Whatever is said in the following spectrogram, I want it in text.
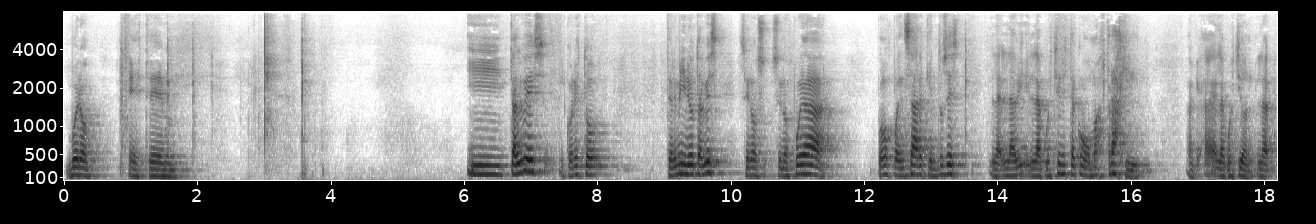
Bueno, este. Y tal vez, y con esto termino, tal vez se nos, se nos pueda, podemos pensar que entonces la, cuestión está como más frágil, la cuestión, la,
